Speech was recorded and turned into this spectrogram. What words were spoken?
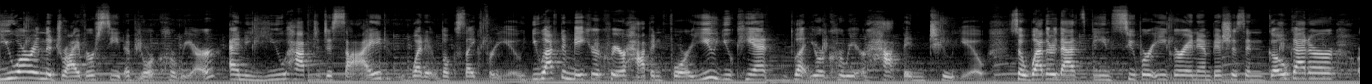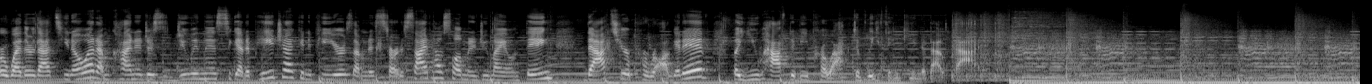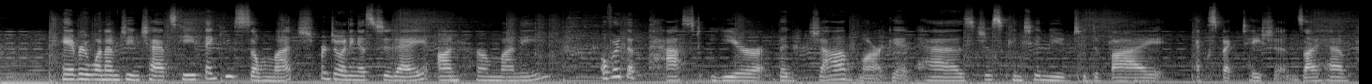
You are in the driver's seat of your career and you have to decide what it looks like for you. You have to make your career happen for you. You can't let your career happen to you. So, whether that's being super eager and ambitious and go getter, or whether that's, you know what, I'm kind of just doing this to get a paycheck. In a few years, I'm going to start a side hustle, I'm going to do my own thing. That's your prerogative, but you have to be proactively thinking about that. Hey everyone, I'm Jean Chatzky. Thank you so much for joining us today on Her Money. Over the past year, the job market has just continued to defy expectations. I have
